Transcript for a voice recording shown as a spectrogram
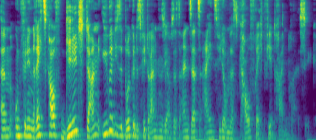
Ähm, und für den Rechtskauf gilt dann über diese Brücke des 453 Absatz 1 Satz 1 wiederum das Kaufrecht 433.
